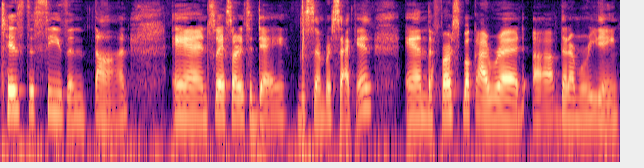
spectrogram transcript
Tis the Season Dawn and so I started today, December 2nd. And the first book I read uh, that I'm reading,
